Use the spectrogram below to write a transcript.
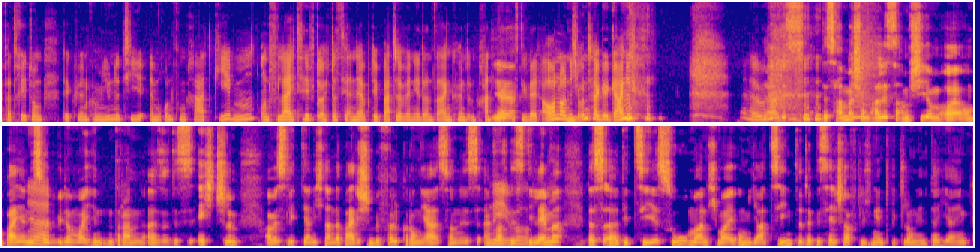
Vertretung der queeren Community im Rundfunkrat geben. Und vielleicht hilft euch das ja in der Debatte, wenn ihr dann sagen könnt, in Brandenburg ja. ist die Welt auch noch nicht mhm. untergegangen. Ähm. Ja, das, das haben wir schon alles am Schirm äh, und Bayern ja. ist halt wieder mal hinten dran. Also das ist echt schlimm. Aber es liegt ja nicht an der bayerischen Bevölkerung, ja, sondern es ist einfach nee, das Dilemma, dass äh, die CSU manchmal um Jahrzehnte der gesellschaftlichen Entwicklung hinterherhängt,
